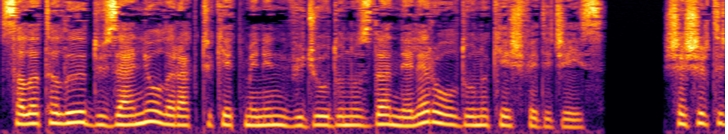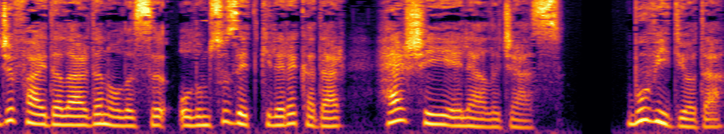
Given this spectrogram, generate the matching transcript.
salatalığı düzenli olarak tüketmenin vücudunuzda neler olduğunu keşfedeceğiz. Şaşırtıcı faydalardan olası olumsuz etkilere kadar her şeyi ele alacağız. Bu videoda,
